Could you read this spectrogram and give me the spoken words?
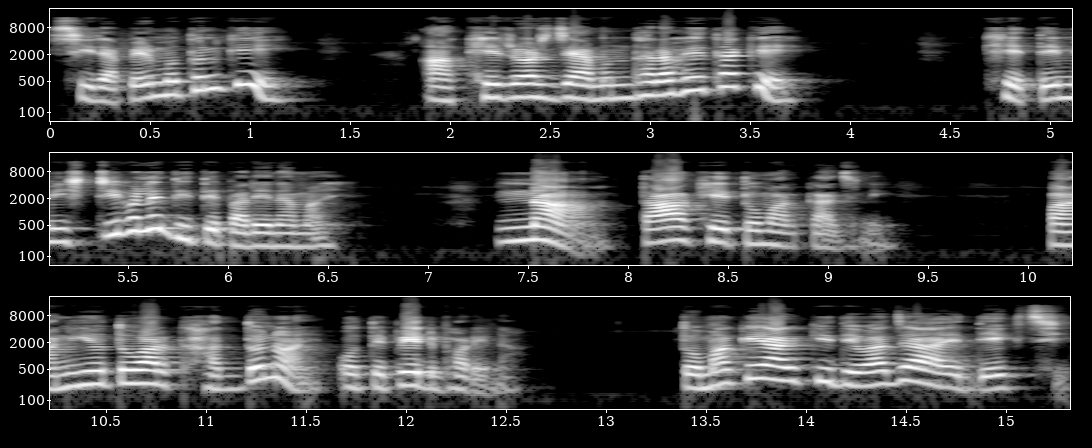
সিরাপের মতন কি? আখের রস যেমন ধারা হয়ে থাকে, খেতে মিষ্টি হলে দিতে পারেন আমায়। না, তা খেয়ে তোমার কাজ নেই। পানীয় তো আর খাদ্য নয়, ওতে পেট ভরে না। তোমাকে আর কি দেওয়া যায়, দেখছি।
